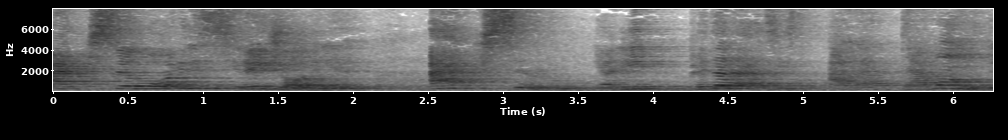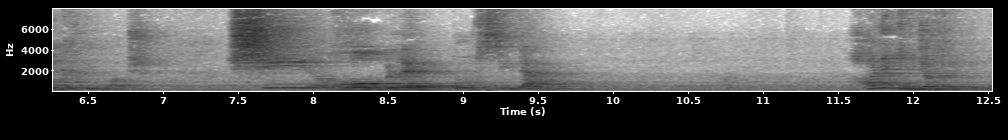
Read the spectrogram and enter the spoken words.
اکسروها یعنی سیره جاریه. اکسرو یعنی پدر عزیز علت دوام بخی باش. چی؟ غبله بوسیدن. حالا اینجا خیلی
